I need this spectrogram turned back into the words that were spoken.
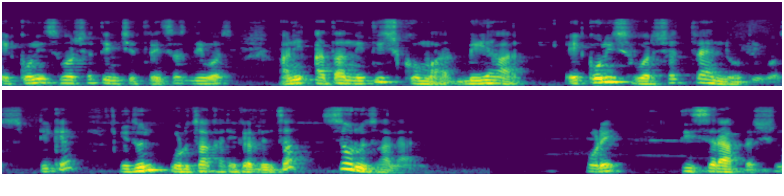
एकोणीस वर्ष तीनशे त्रेसष्ट दिवस. आणि आता नितीश कुमार बिहार एकोणीस वर्ष त्र्याण्णव दिवस. ठीक आहे? इथून पुढचा कार्यकाळ त्यांचा सुरू झाला आहे. पुढे तिसरा प्रश्न.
